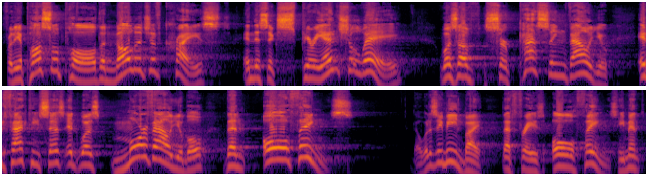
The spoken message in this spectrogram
For the Apostle Paul, the knowledge of Christ in this experiential way was of surpassing value. In fact, he says it was more valuable than all things. Now, what does he mean by that phrase, all things? He meant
